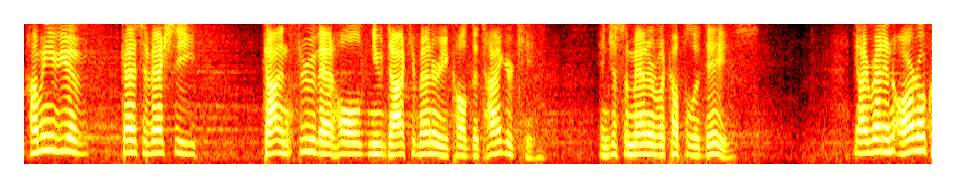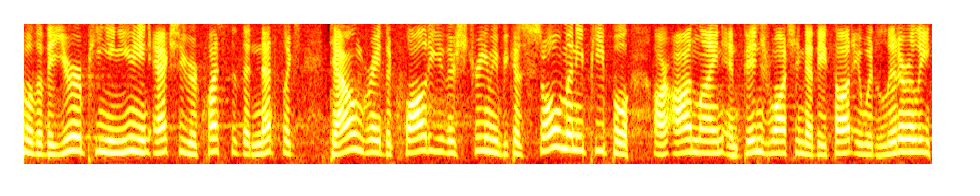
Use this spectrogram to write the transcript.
How many of you have, guys have actually gotten through that whole new documentary called The Tiger King in just a matter of a couple of days? I read an article that the European Union actually requested that Netflix downgrade the quality of their streaming because so many people are online and binge watching that they thought it would literally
